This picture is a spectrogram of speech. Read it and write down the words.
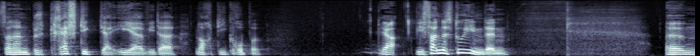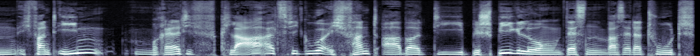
sondern bekräftigt ja eher wieder noch die Gruppe. Ja. Wie fandest du ihn denn? Ähm, ich fand ihn relativ klar als Figur. Ich fand aber die Bespiegelung dessen, was er da tut,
